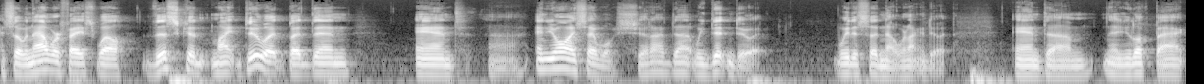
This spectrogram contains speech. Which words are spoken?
And so now we're faced, well, this could might do it, but then, and uh, and you always say, well, should I have done it? We didn't do it. We just said, no, we're not going to do it. And um, you, know, you look back,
